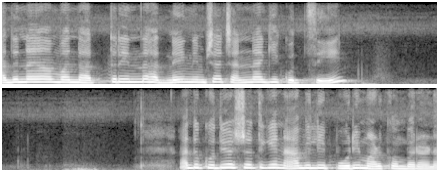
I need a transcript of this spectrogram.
ಅದನ್ನು ಒಂದು ಹತ್ತರಿಂದ ಹದಿನೈದು ನಿಮಿಷ ಚೆನ್ನಾಗಿ ಕುದಿಸಿ. ಅದು ಕುದಿಯೋಷ್ಟೊತ್ತಿಗೆ ನಾವಿಲ್ಲಿ ಪೂರಿ ಮಾಡ್ಕೊಂಬರೋಣ.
